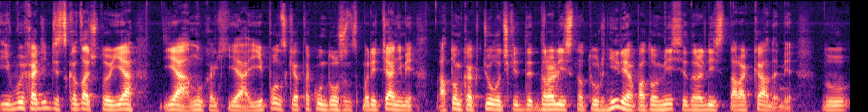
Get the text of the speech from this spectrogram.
и вы хотите сказать, что я, я, ну как я, японский атакун должен смотреть аниме о том, как телочки дрались на турнире, а потом вместе дрались с таракадами. Ну,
